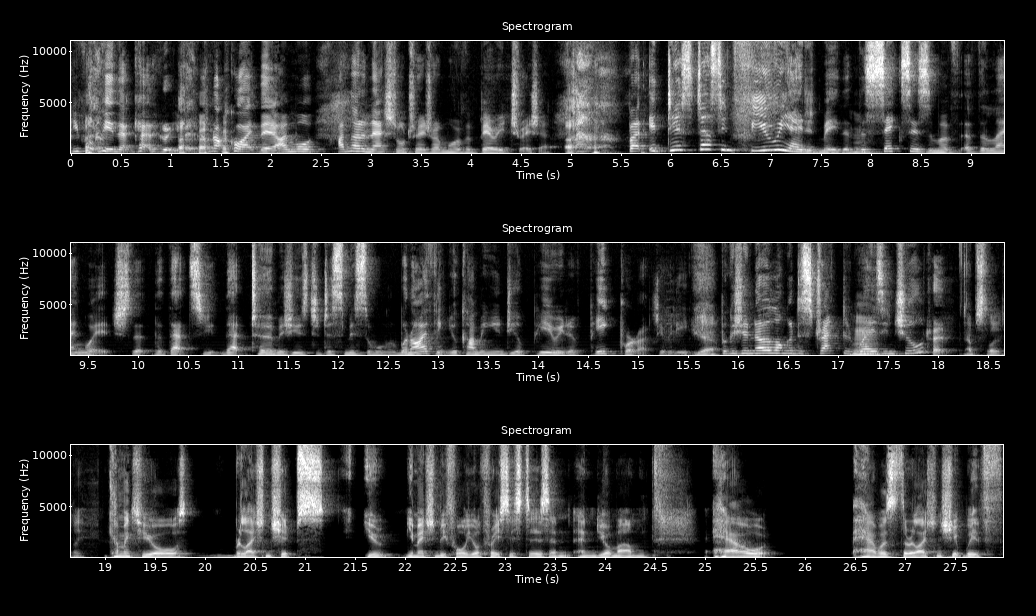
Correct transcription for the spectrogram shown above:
you put me in that category, but I'm not quite there. I'm more. I'm not a national treasure. I'm more of a buried treasure. but it just just infuriated me that the Hmm. sexism of, of the language that, that that's that term is used to dismiss a woman when I think you're coming into your period of peak productivity Yeah. because you're no longer distracted Hmm. raising children. Absolutely. Coming to your relationships, you you mentioned before your three sisters and and your mum. How how was the relationship with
